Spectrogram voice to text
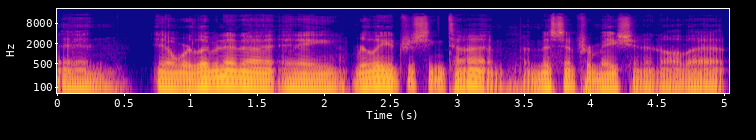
And you know, we're living in a in a really interesting time, of misinformation and all that.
